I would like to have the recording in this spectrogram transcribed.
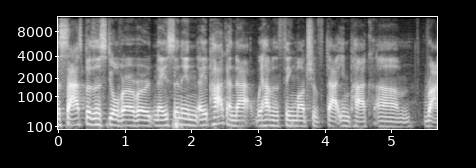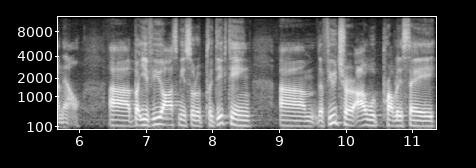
the SaaS business is still very, very nascent in APAC, and that we haven't seen much of that impact um, right now. Uh, but if you ask me sort of predicting um, the future, I would probably say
